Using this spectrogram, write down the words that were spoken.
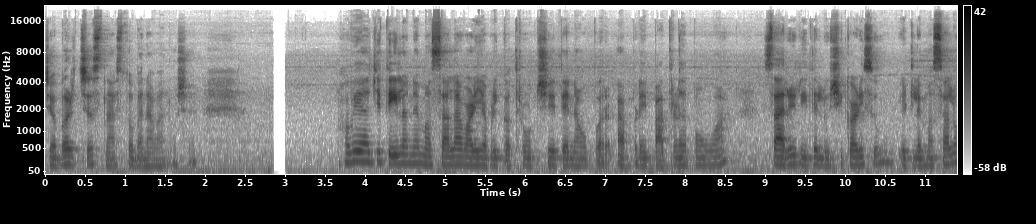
જબરજસ્ત નાસ્તો બનાવવાનો છે. હવે આ જે તેલ અને મસાલાવાળી આપણી કથરોટ છે, તેના ઉપર આપણે પાતળા પૌવા સારી રીતે લૂછી કાઢીશું, એટલે મસાલો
